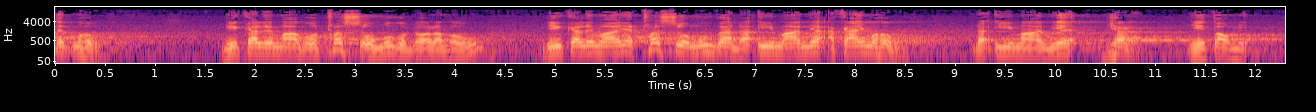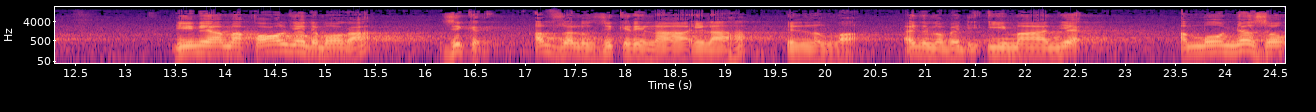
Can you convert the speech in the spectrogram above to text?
ဒတ်မဟုတ်ဒီကလီမာကိုထွက်ဆိုမှုကိုပြောတာမဟုတ်ဘူးဒီကလီမာရဲ့ထွက်ဆိုမှုကဒါအီမန်ရဲ့အကိုင်းမဟုတ်ဒါအီမန်ရဲ့ဂျာရေတောက်မြဒီနေရာမှာကောလ်ရဲ့တဘောကဇစ်ကရအဖဇလ်ဇစ်ကရလာအီလာဟအီလလာအဲ့ဒီလိုပဲဒီအီမန်ရဲ့အမုံမြတ်ဆုံး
